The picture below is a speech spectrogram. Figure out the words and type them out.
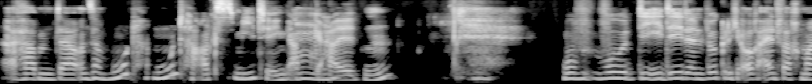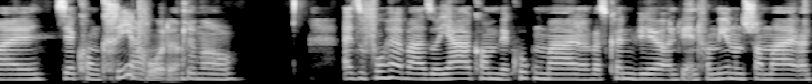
haben da unser Mont Montagsmeeting mm. abgehalten, wo, wo die Idee dann wirklich auch einfach mal sehr konkret ja, wurde. Genau. Also vorher war so, ja, komm, wir gucken mal und was können wir und wir informieren uns schon mal und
